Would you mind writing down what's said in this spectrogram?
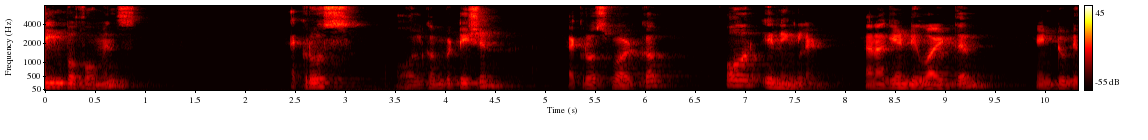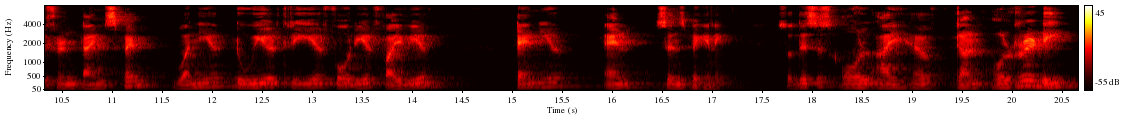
team performance across all competition across world cup or in England and again divide them into different time span 1 year, 2 year, 3 year, 4 year, 5 year, 10 year and since beginning. So this is all I have done already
